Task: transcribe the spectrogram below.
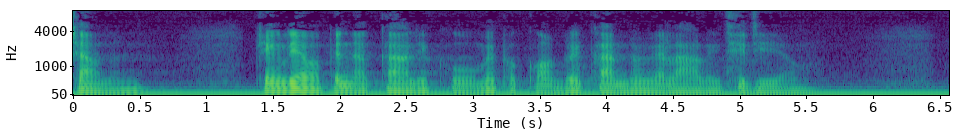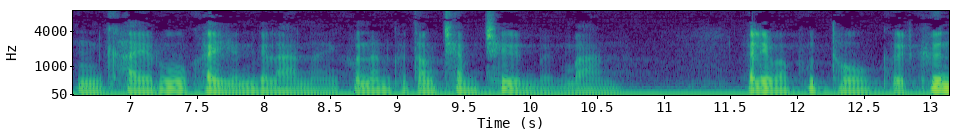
เจ้านั้น จึงเรียกว่าเป็นอาการลิโกไม่ประกอบด้วยการด้วยเวลาเลยทีเดียวใครรู้ใครเห็นเวลาไหน คนนั้นก็ต้องแช่มชื่นเบิกบานก็เรียกว่าพุทโธเกิดขึ้น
